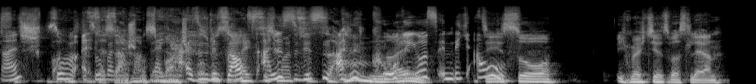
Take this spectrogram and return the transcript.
Nein? Schwamm, Alter, so sag mal, ja, ja, also du saugst alles Wissen, alle. Choreos in dich auf. sie ist so, ich möchte jetzt was lernen.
